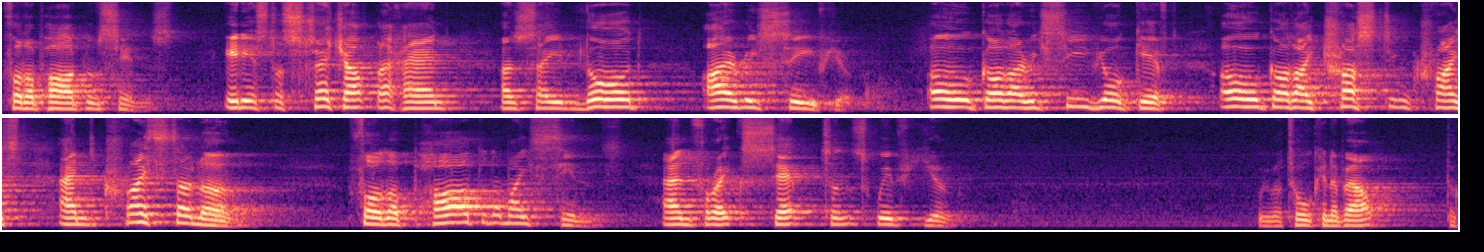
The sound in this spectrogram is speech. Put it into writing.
for the pardon of sins. It is to stretch out the hand and say, Lord, I receive you. Oh God, I receive your gift. Oh God, I trust in Christ and Christ alone for the pardon of my sins and for acceptance with you. We were talking about the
